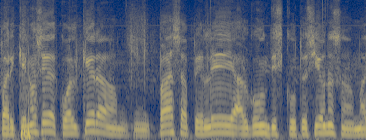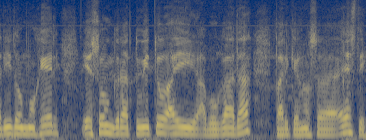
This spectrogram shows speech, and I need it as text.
Para que no sea cualquiera mm, pasa, pelea, algún discusiones marido o mujer, es un gratuito, hay abogada para que nos este.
